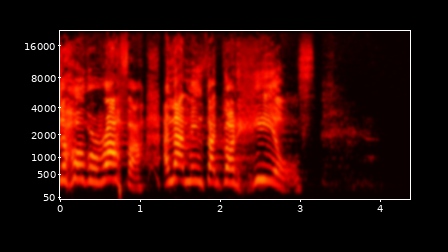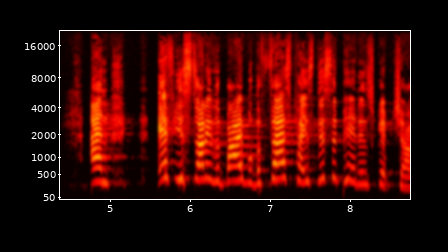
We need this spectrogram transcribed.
Jehovah Rapha, and that means that God heals. And if you study the Bible, the first place this appeared in Scripture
